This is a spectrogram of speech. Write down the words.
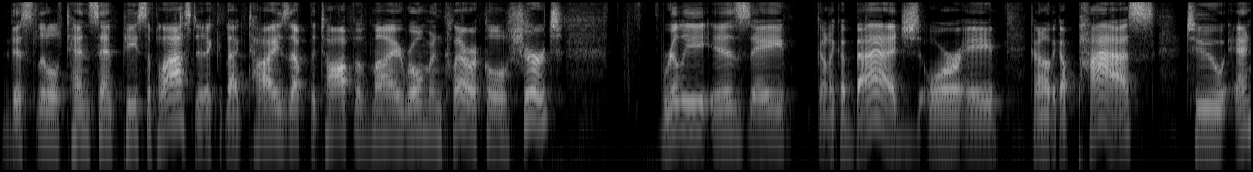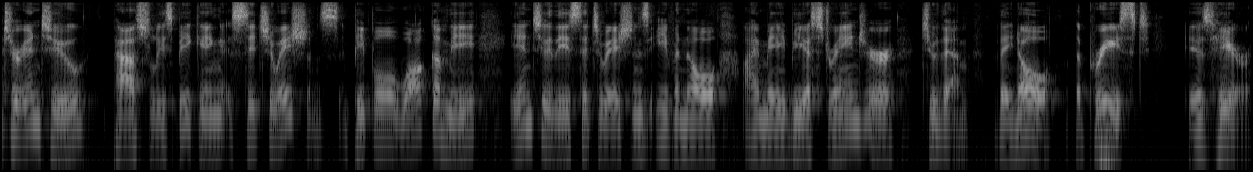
This little 10 cent piece of plastic that ties up the top of my Roman clerical shirt really is a kind of like a badge or a kind of like a pass to enter into pastorally speaking, situations. People welcome me into these situations even though I may be a stranger to them. They know the priest is here,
